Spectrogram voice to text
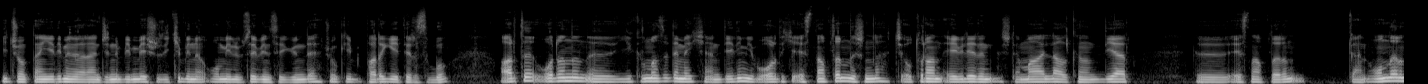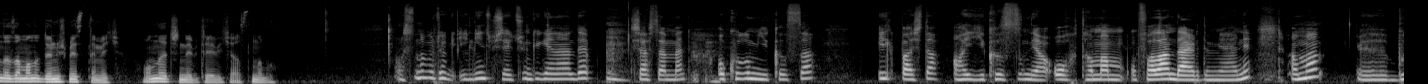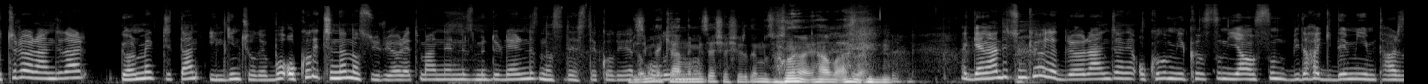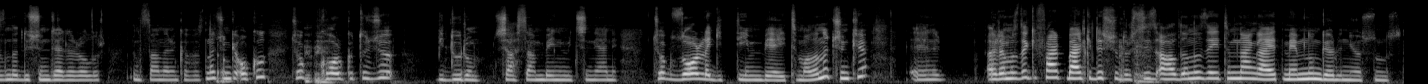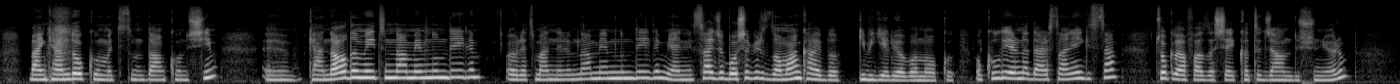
Hiç yoktan 7 bin öğrencinin 1500-2000'e o minibüse binse günde çok iyi bir para getirisi bu. Artı oranın e, yıkılması demek yani dediğim gibi oradaki esnafların dışında oturan evlerin işte mahalle halkının diğer e, esnafların yani onların da zamanla dönüşmesi demek. Onlar için de bir tehlike aslında bu. Aslında bu çok ilginç bir şey. Çünkü genelde şahsen ben okulum yıkılsa ilk başta ay yıkılsın ya oh tamam falan derdim yani. Ama e, bu tür öğrenciler görmek cidden ilginç oluyor. Bu okul içinde nasıl yürüyor? Öğretmenleriniz, müdürleriniz nasıl destek oluyor? Bizim de oluyor mu? kendimize şaşırdığımız oluyor ya bazen. Genelde çünkü öyledir. Öğrenci hani okulum yıkılsın, yansın, bir daha gidemeyeyim tarzında düşünceler olur insanların kafasında. Çünkü okul çok korkutucu bir durum şahsen benim için. Yani çok zorla gittiğim bir eğitim alanı. Çünkü e, aramızdaki fark belki de şudur. Siz aldığınız eğitimden gayet memnun görünüyorsunuz. Ben kendi okulum açısından konuşayım. E, kendi aldığım eğitimden memnun değilim. Öğretmenlerimden memnun değilim. Yani sadece boşa bir zaman kaybı gibi geliyor bana okul. Okul yerine dershaneye gitsem çok daha fazla şey katacağını düşünüyorum.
